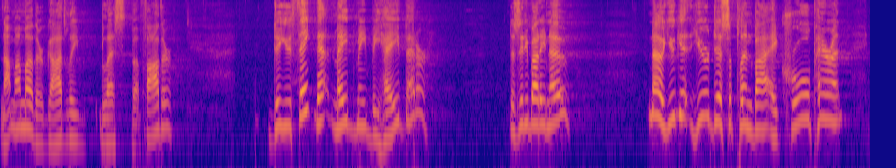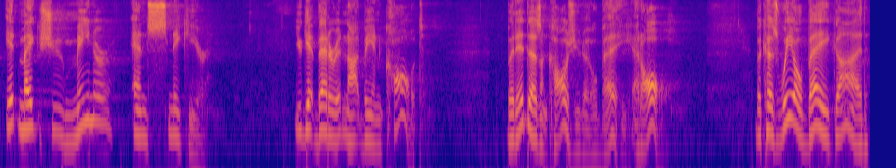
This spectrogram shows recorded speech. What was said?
not my mother, godly, blessed, but father. Do you think that made me behave better? Does anybody know? No, you get you're disciplined by a cruel parent, it makes you meaner and sneakier. You get better at not being caught. But it doesn't cause you to obey at all. Because we obey God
